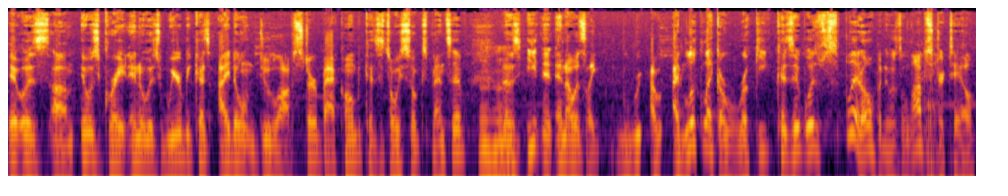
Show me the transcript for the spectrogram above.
It was um, it was great and it was weird because I don't do lobster back home because it's always so expensive. Mm-hmm. and I was eating it and I was like I, I looked like a rookie because it was split open. It was a lobster tail.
